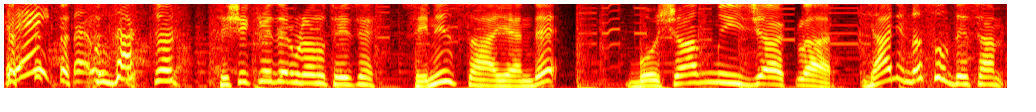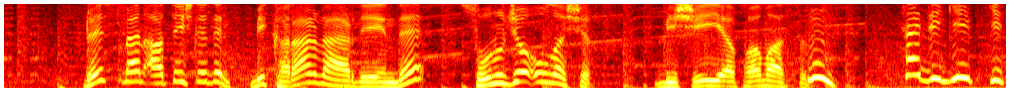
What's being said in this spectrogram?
Hey, uzak dur. Teşekkür ederim Ranu teyze. Senin sayende boşanmayacaklar. Yani nasıl desem resmen ateşledin. Bir karar verdiğinde sonuca ulaşır. Bir şey yapamazsın. Hadi git git.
